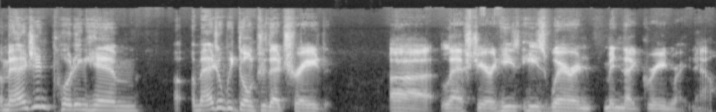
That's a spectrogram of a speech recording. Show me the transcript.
Imagine putting him. Uh, imagine we don't do that trade uh, last year, and he's he's wearing midnight green right now.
